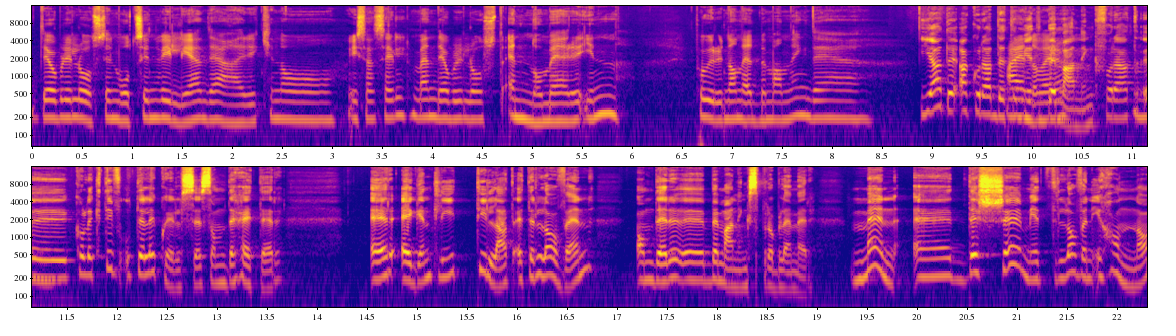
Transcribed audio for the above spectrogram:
det å bli låst inn mot sin vilje, det er ikke noe i seg selv. Men det å bli låst enda mer inn pga. nedbemanning, det Ja, det er akkurat dette med bemanning. For at eh, kollektiv utelukkelse, som det heter, er egentlig tillatt etter loven om det er eh, bemanningsproblemer. Men eh, det skjer med loven i hånda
